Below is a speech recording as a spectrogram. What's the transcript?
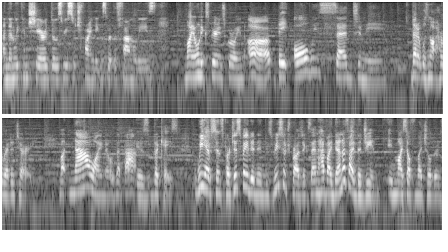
and then we can share those research findings with the families my own experience growing up, they always said to me that it was not hereditary. But now I know that that is the case. We have since participated in these research projects and have identified the gene in myself and my children.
